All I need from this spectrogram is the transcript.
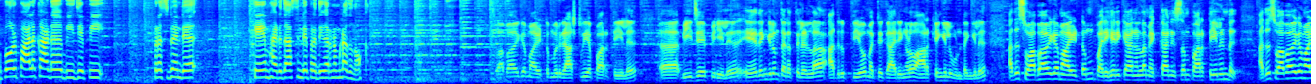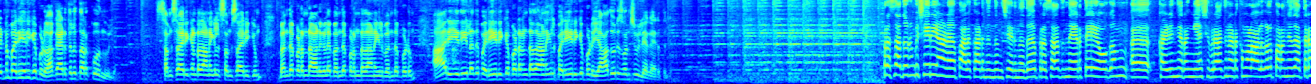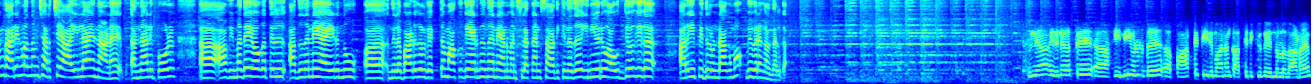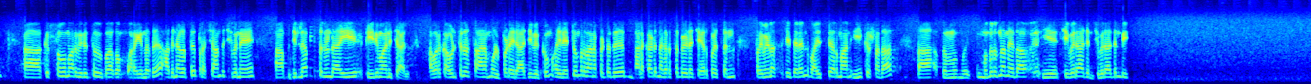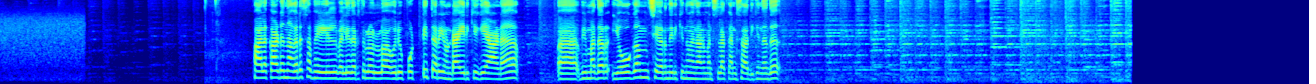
ഇപ്പോൾ Palakkad B J P president K M ഹരിദാസിന്റെ പ്രതികരണമുണ്ട്. അത് നോക്കാം. സ്വാഭാവികമായിട്ടും ഒരു രാഷ്ട്രീയ പാർട്ടിയിൽ ബി ജെ പിയിൽ ഏതെങ്കിലും തരത്തിലുള്ള അതൃപ്തിയോ മറ്റ് കാര്യങ്ങളോ ആർക്കെങ്കിലും ഉണ്ടെങ്കിൽ അത് സ്വാഭാവികമായിട്ടും പരിഹരിക്കാനുള്ള മെക്കാനിസം പാർട്ടിയിലുണ്ട്. അത് സ്വാഭാവികമായിട്ടും പരിഹരിക്കപ്പെടും. ആ കാര്യത്തിൽ തർക്കമൊന്നുമില്ല. സംസാരിക്കേണ്ടതാണെങ്കിൽ സംസാരിക്കും ബന്ധപ്പെടേണ്ട ആളുകളെ ബന്ധപ്പെടേണ്ടതാണെങ്കിൽ ബന്ധപ്പെടും. ആ രീതിയിൽ അത് പരിഹരിക്കപ്പെടേണ്ടതാണെങ്കിൽ പരിഹരിക്കപ്പെടും. യാതൊരു സംശയമില്ല കാര്യത്തിൽ. പ്രസാദ് ഉടുമ്പശ്ശേരിയാണ് പാലക്കാട് നിന്നും ചേരുന്നത്. പ്രസാദ് നേരത്തെ യോഗം കഴിഞ്ഞിറങ്ങിയ ശിവരാജനടക്കമുള്ള ആളുകൾ പറഞ്ഞത് അത്തരം കാര്യങ്ങളൊന്നും ചർച്ചയായില്ല എന്നാണ്. എന്നാൽ ഇപ്പോൾ ആ, വിമത യോഗത്തിൽ അതുതന്നെയായിരുന്നു നിലപാടുകൾ വ്യക്തമാക്കുകയായിരുന്നു തന്നെയാണ് മനസ്സിലാക്കാൻ സാധിക്കുന്നത്. ഇനിയൊരു ഔദ്യോഗിക അറിയിപ്പ് ഇതിലുണ്ടാകുമോ? വിവരങ്ങൾ നൽകാം. ഇതിനകത്ത് ഇനിയുള്ളത് പാർട്ടി തീരുമാനം കാത്തിരിക്കുന്നു എന്നുള്ളതാണ് കൃഷ്ണകുമാർ വിരുദ്ധ വിഭാഗം പറയുന്നത്. അതിനകത്ത് പ്രശാന്ത് ശിവനെ ജില്ലാ പ്രസിഡന്റായി തീരുമാനിച്ചാൽ അവർ കൗൺസിലർ സ്ഥാനം ഉൾപ്പെടെ രാജിവെക്കും. അതിൽ ഏറ്റവും പ്രധാനപ്പെട്ടത് പാലക്കാട് നഗരസഭയുടെ chairperson Prameela Sasidharan vice chairman E Krishnadas മുതിർന്ന നേതാവ് ശിവരാജൻ. ശിവരാജൻ പാലക്കാട് നഗരസഭയിൽ വലിയ തരത്തിലുള്ള ഒരു പൊട്ടിത്തെറി ഉണ്ടായിരിക്കുകയാണ്. വിമതർ യോഗം ചേർന്നിരിക്കുന്നു എന്നാണ് മനസ്സിലാക്കാൻ സാധിക്കുന്നത്.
